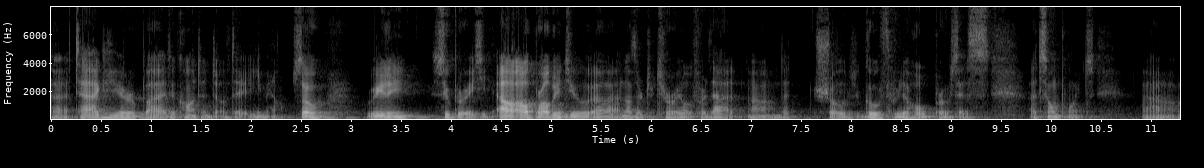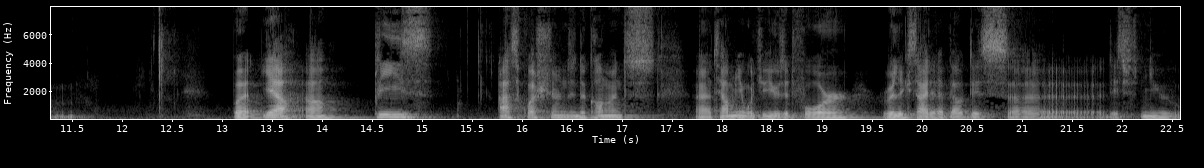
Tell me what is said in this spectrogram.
uh, tag here by the content of the email. So really super easy. I'll, I'll probably do uh, another tutorial for that uh, that shows go through the whole process at some point. Um, but yeah, uh, please ask questions in the comments. Uh, tell me what you use it for really excited about this uh, this new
